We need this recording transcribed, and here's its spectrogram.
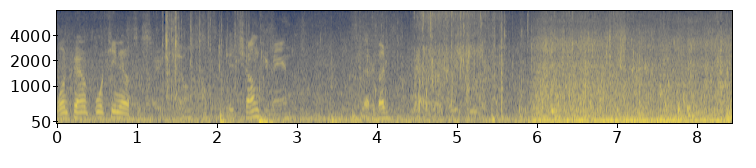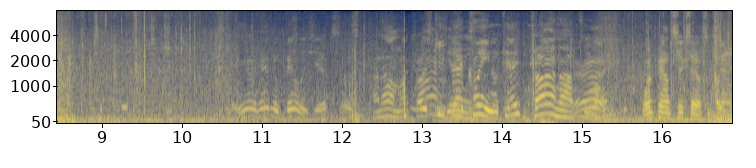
One pound, 14 ounces. There you go. Good chunky man. Better buddy. We haven't had no penalties yet, so let's, I know I'm not trying. let's keep to get that any- clean, okay? I'm trying not All to. right. One pound, six ounces. Okay.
